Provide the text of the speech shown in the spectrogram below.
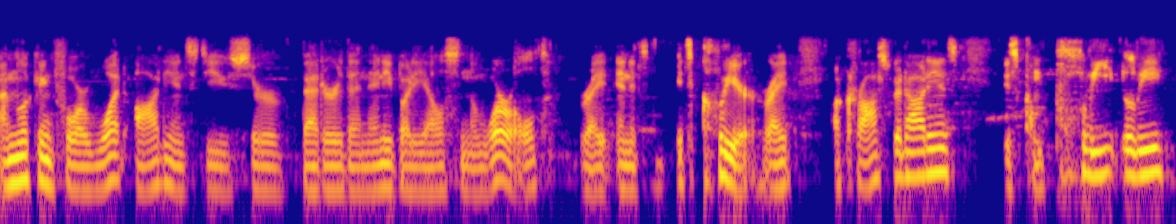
I'm looking for what audience do you serve better than anybody else in the world, right? And it's it's clear, right? A CrossFit audience is completely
